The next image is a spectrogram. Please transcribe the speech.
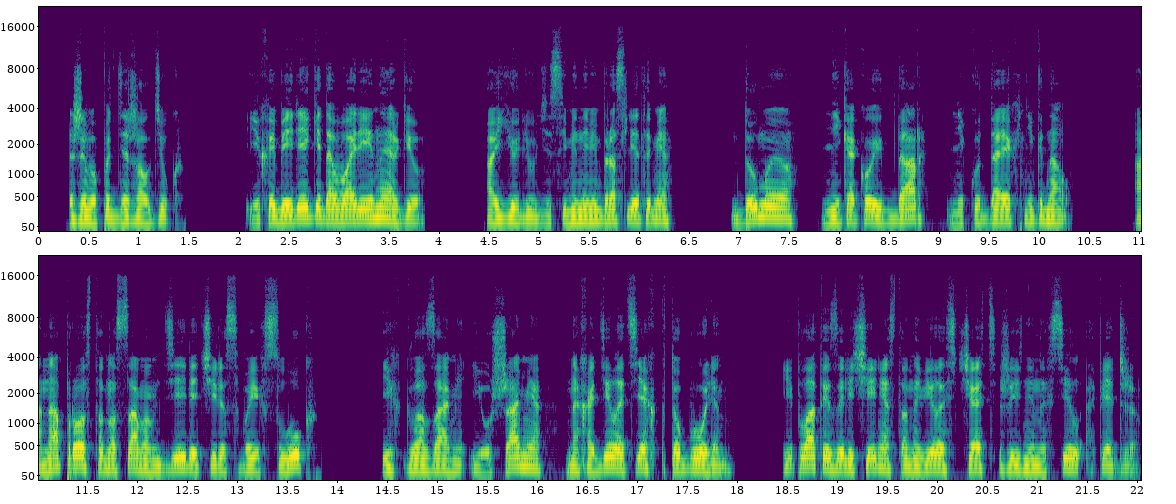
– живо поддержал Дюк. «Их обереги давали энергию, а ее люди с именными браслетами. Думаю, никакой дар никуда их не гнал. Она просто на самом деле через своих слуг, их глазами и ушами находила тех, кто болен, и платой за лечение становилась часть жизненных сил опять же.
